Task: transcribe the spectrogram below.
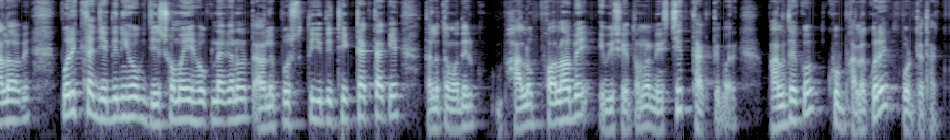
ভালো হবে। পরীক্ষা যেদিনই হোক, যে সময়ই হোক না কেন, তাহলে প্রস্তুতি যদি ঠিকঠাক থাকে, তাহলে তোমাদের ভালো ফল হবে, এ বিষয়ে তোমরা নিশ্চিত থাকতে পারে। ভালো থেকো, খুব ভালো করে পড়তে থাকো।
